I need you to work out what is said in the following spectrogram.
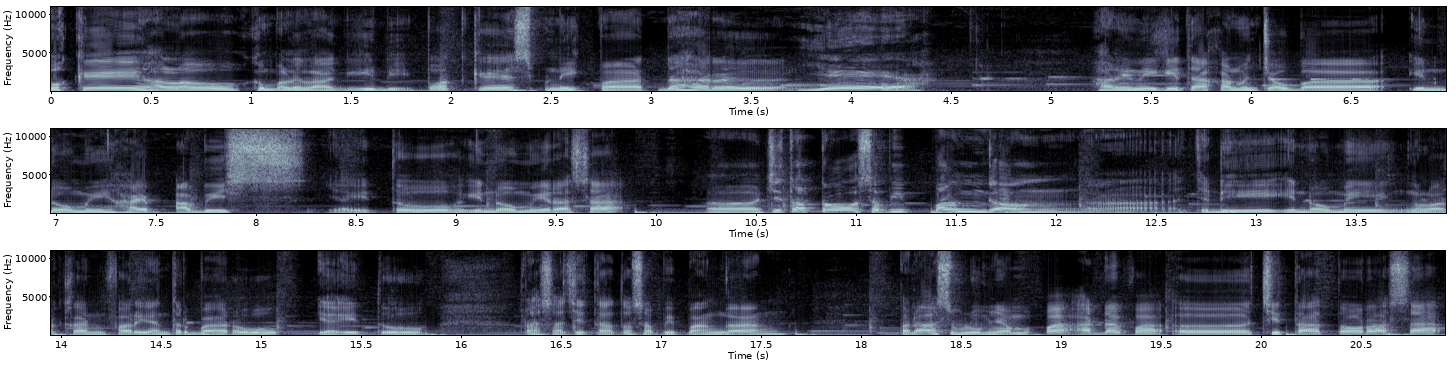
Oke, halo, kembali lagi di podcast penikmat Daharen. yeah. Hari ini kita akan mencoba Indomie hype abis, yaitu Indomie rasa Eh, Citato sepi panggang. Nah, jadi Indomie mengeluarkan varian terbaru yaitu rasa citato sapi panggang. Padahal sebelumnya Pak ada Pak eh, citato rasa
